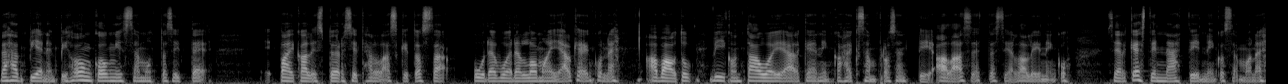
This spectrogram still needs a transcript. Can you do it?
vähän pienempi Hongkongissa, mutta sitten paikallispörssithän laski tuossa uuden vuoden loman jälkeen, kun ne avautui viikon tauon jälkeen, niin 8 prosenttia alas, että siellä oli niin kuin, selkeästi nähtiin niin kuin semmoinen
